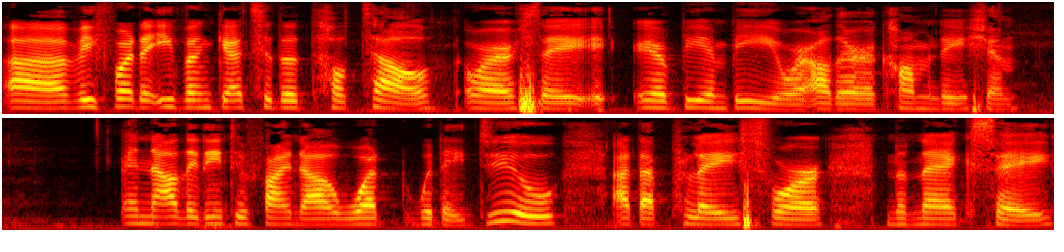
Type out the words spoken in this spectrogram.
uh, before they even get to the hotel or say Airbnb or other accommodation. and now they need to find out what would they do at that place for the next say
